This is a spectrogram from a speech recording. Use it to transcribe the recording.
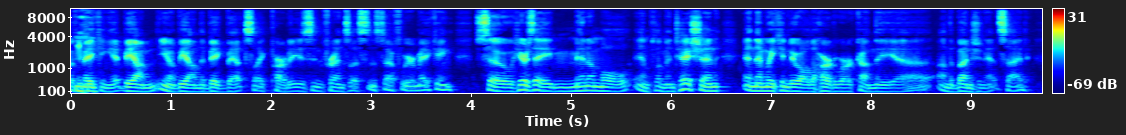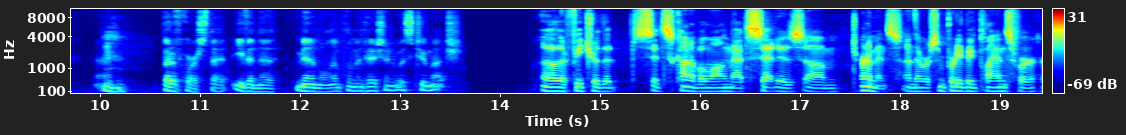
of making it beyond, you know, beyond the big bets like parties and friends lists and stuff we were making. So here's a minimal implementation, and then we can do all the hard work on the uh, on the BungieNet side. Um, But of course, that even the minimal implementation was too much. another feature that sits kind of along that set is um, tournaments, and there were some pretty big plans for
